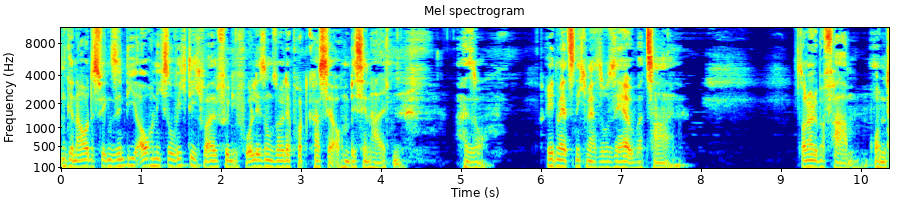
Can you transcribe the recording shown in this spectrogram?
Genau, deswegen sind die auch nicht so wichtig, weil für die Vorlesung soll der Podcast ja auch ein bisschen halten. Also reden wir jetzt nicht mehr so sehr über Zahlen, sondern über Farben. Und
